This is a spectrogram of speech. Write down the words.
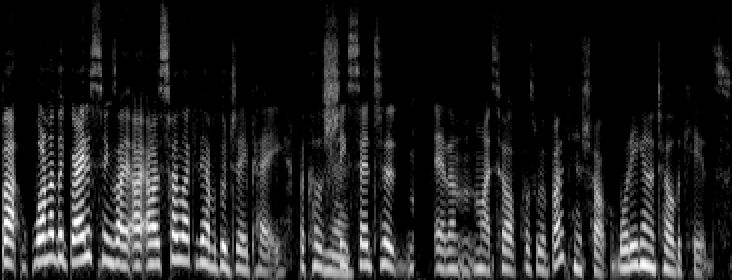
But one of the greatest things, I, I, I was so lucky to have a good GP because Yeah. she said to Ed and myself, because we were both in shock, What are you going to tell the kids?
